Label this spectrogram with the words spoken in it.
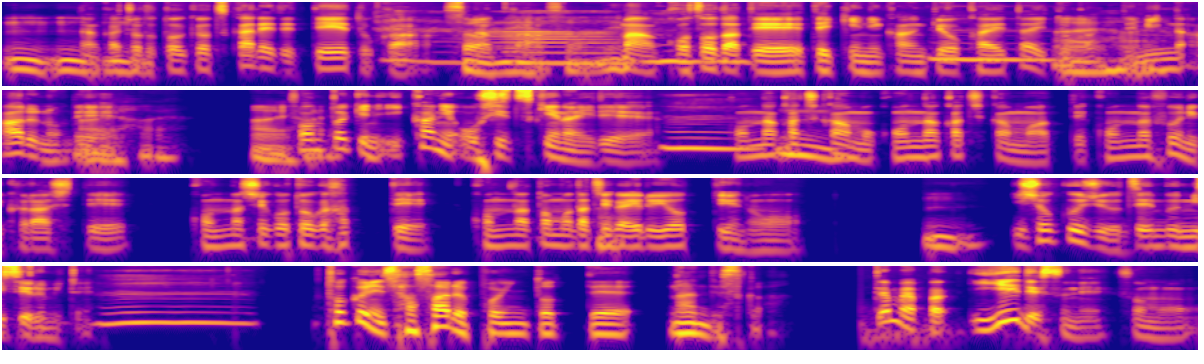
うんうんうん。なんかちょっと東京疲れててとか、そうね。なんかそうね。まあ子育て的に環境を変えたいとかってみんなあるので、その時にいかに押し付けないで、こんな価値観もこんな価値観もあって、こんな風に暮らして、こんな仕事があって、こんな友達がいるよっていうのを、うん、衣食住全部見せるみたいな。うん。特に刺さるポイントって何ですか？でもやっぱ家ですね。その、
